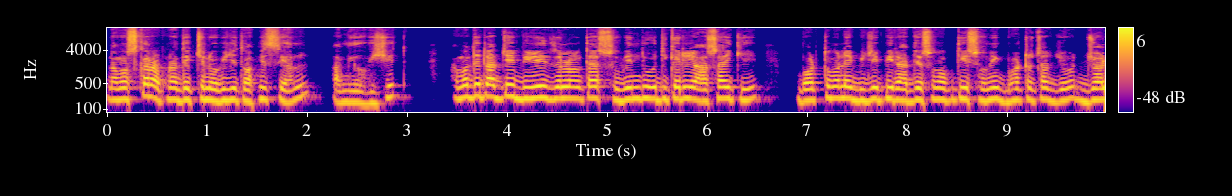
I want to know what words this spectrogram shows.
নমস্কার, আপনারা দেখছেন অভিজিৎ অফিসিয়াল, আমি অভিজিৎ। আমাদের রাজ্যের বিরোধী দলনেতা শুভেন্দু অধিকারীর আশায় কি বর্তমানে বিজেপি রাজ্য সভাপতি শ্রমিক ভট্টাচার্য জল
